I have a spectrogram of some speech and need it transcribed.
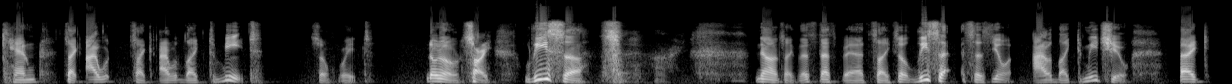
can it's like I would it's like I would like to meet. So wait. No no sorry. Lisa no it's like that's that's bad. It's like so Lisa says you know I would like to meet you. Like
